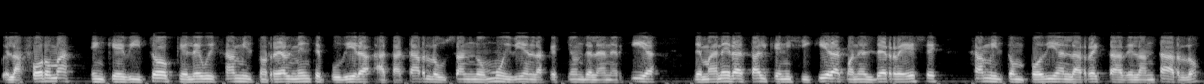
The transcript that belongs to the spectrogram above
la forma en que evitó que Lewis Hamilton realmente pudiera atacarlo usando muy bien la gestión de la energía, de manera tal que ni siquiera con el DRS Hamilton podía en la recta adelantarlo,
